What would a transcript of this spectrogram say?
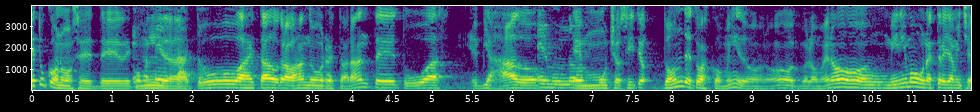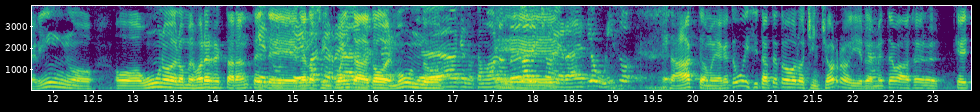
¿Qué tú conoces de, de Eso- comida? exacto. Tú has estado trabajando en un restaurante, tú has viajado El mundo. en muchos sitios. ¿Dónde tú has comido? ¿no? Por lo menos un mínimo una estrella Michelin o, o uno de los mejores restaurantes de, los que 50 de todo el mundo. Que no estamos hablando de la Eh, lechonera de tío Wiso. Exacto, a medida que tú visitaste todos los chinchorros y realmente vas a hacer que,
